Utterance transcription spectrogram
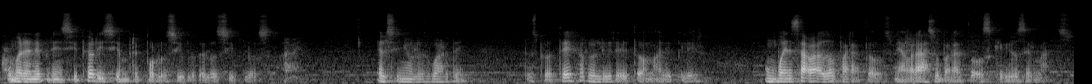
como era en el principio, ahora y siempre, por los siglos de los siglos. Amén. El Señor los guarde, los proteja, los libre de todo mal y peligro. Un buen sábado para todos. Mi abrazo para todos, queridos hermanos.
